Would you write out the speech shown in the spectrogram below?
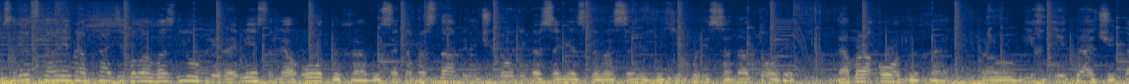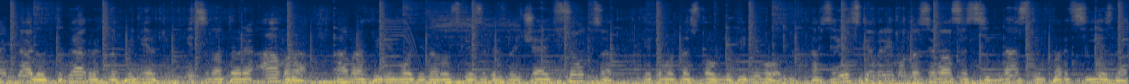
В советское время Абхазия была возлюбленное место для отдыха высокопоставленных чиновников Советского Союза. Здесь были санатории, дома отдыха, их дачи и так далее. Вот в Гаграх, например, есть санатория Амра. Амра в переводе на русский язык означает солнце. Это вот дословный перевод. А в советское время он назывался 17-м партсъездом.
